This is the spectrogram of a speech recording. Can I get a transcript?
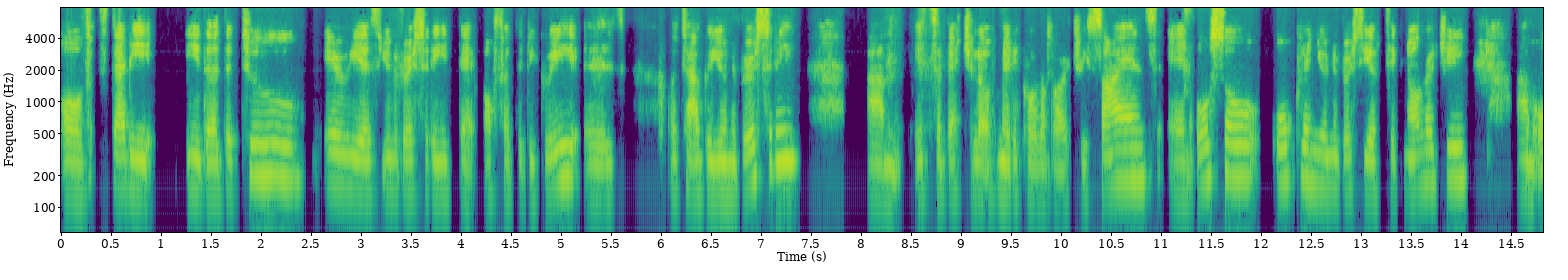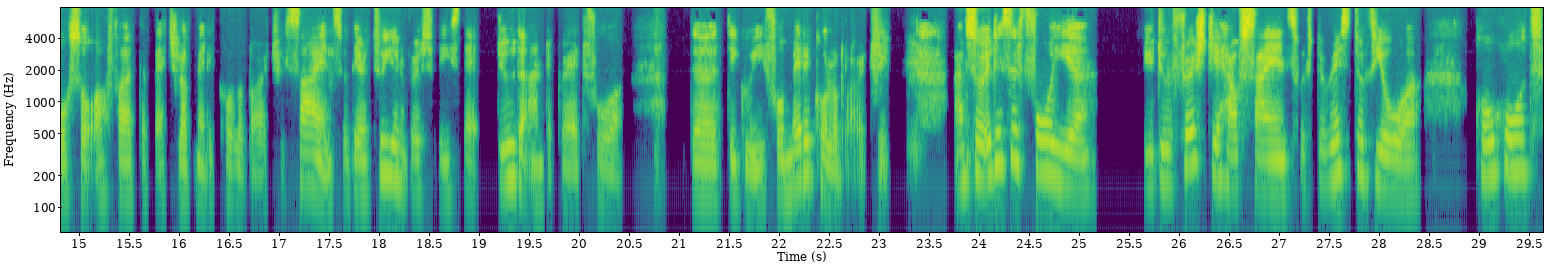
of study, either the two areas university that offer the degree is Otago University um, it's a Bachelor of Medical Laboratory Science, and also Auckland University of Technology um, also offer the Bachelor of Medical Laboratory Science. So there are two universities that do the undergrad for the degree for medical laboratory. And so it is a four year, you do first year health science with the rest of your cohort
